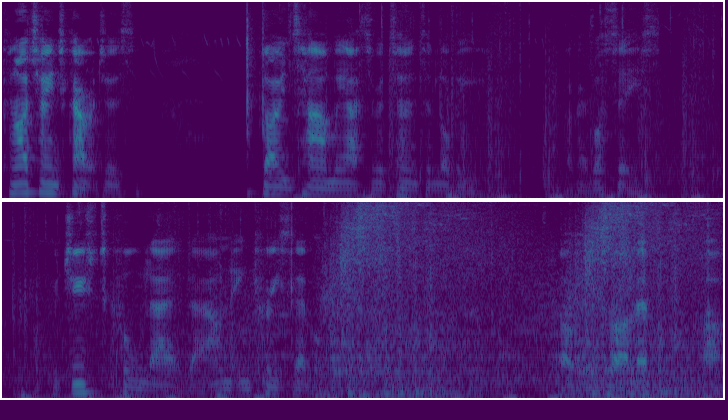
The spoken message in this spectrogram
can I change characters? Don't tell me I have to return to lobby. Okay, what's these? Reduced cooldown, increased level. Oh, these are level. Oh.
